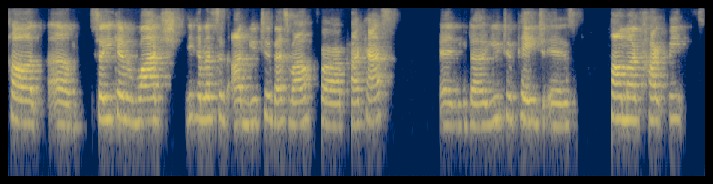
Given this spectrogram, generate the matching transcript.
called um, so you can watch you can listen on youtube as well for our podcast and the youtube page is hallmark heartbeats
